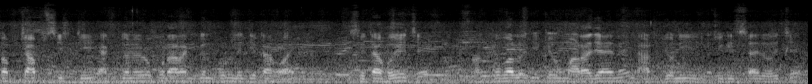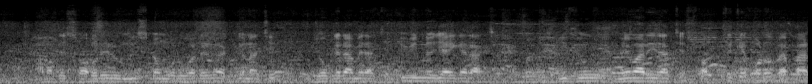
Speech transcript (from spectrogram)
সব চাপ সৃষ্টি। একজনের ওপর আর একজন পড়লে যেটা হয়, সেটা হয়েছে। ভাগ্য ভালো যে কেউ মারা যায় নাই, আটজনই চিকিৎসায় রয়েছে। আমাদের শহরের উনিশ নম্বর ওয়ার্ডেরও একজন আছে যোগেরামের আছে, বিভিন্ন জায়গার আছে। কিন্তু মেমারির আছে। সব থেকে বড় ব্যাপার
